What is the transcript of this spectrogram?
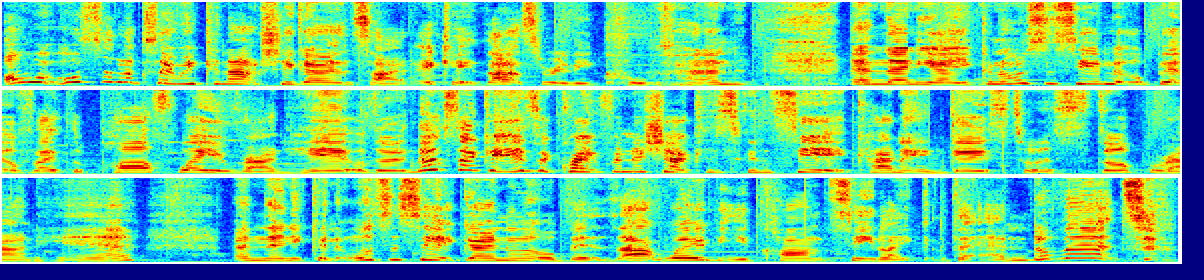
Oh, it also looks like we can actually go inside. Okay, that's really cool then. And then, yeah, you can also see a little bit of like the pathway around here, although it looks like it isn't quite finished yet because you can see it kind of goes to a stop around here and then you can also see it going a little bit that way but you can't see like the end of it.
